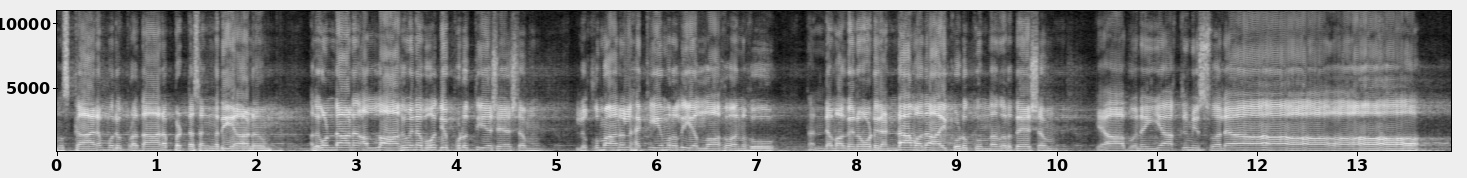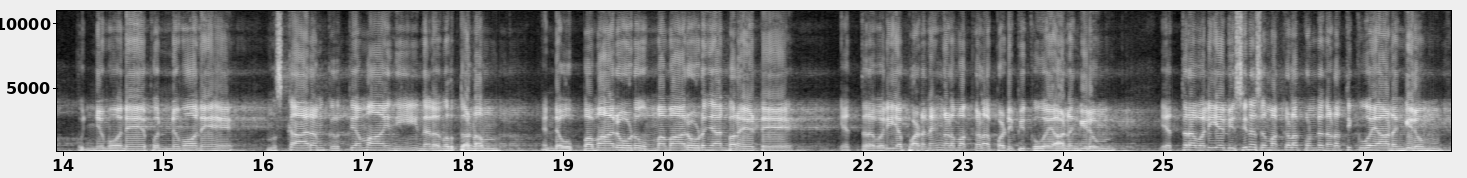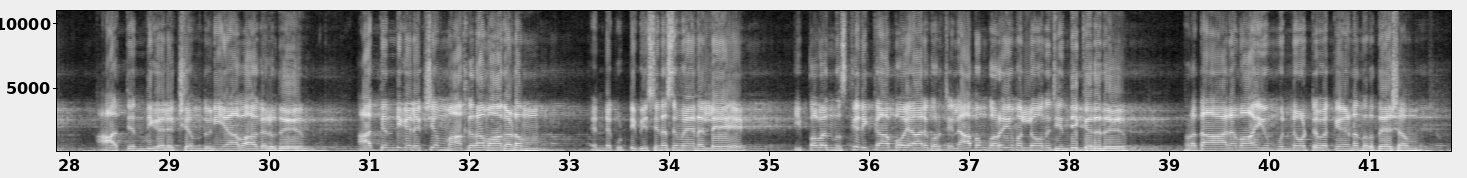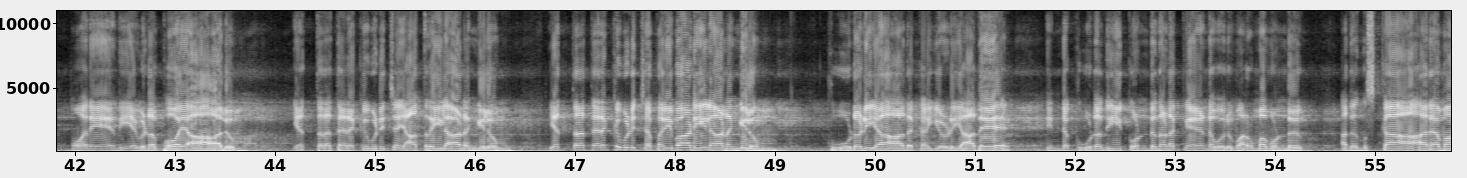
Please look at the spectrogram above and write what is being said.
നിസ്കാരം ഒരു പ്രധാനപ്പെട്ട സംഗതിയാണ്. അതുകൊണ്ടാണ് അള്ളാഹുവിനെ ബോധ്യപ്പെടുത്തിയ ശേഷം ലുഖുമാനുൽ ഹക്കീം റലി അള്ളാഹു അൻഹു തന്റെ മകനോട് രണ്ടാമതായി കൊടുക്കുന്ന നിർദ്ദേശം യാ കുഞ്ഞുമോനെ പൊന്നുമോനെ നിസ്കാരം കൃത്യമായി നീ നിലനിർത്തണം. എന്റെ ഉപ്പമാരോട് ഉമ്മമാരോട് ഞാൻ പറയട്ടെ എത്ര വലിയ പഠനങ്ങൾ മക്കളെ പഠിപ്പിക്കുകയാണെങ്കിലും എത്ര വലിയ ബിസിനസ് മക്കളെ കൊണ്ട് നടത്തിക്കുകയാണെങ്കിലും ആത്യന്തിക ലക്ഷ്യം ദുനിയാവാകരുത്. ആത്യന്തിക ലക്ഷ്യം ആഹ്റമാകണം. എന്റെ കുട്ടി ബിസിനസ് മേനല്ലേ ഇപ്പവൻ നിസ്കരിക്കാൻ പോയാൽ കുറച്ച് ലാഭം കുറയുമല്ലോ എന്ന് ചിന്തിക്കരുത്. പ്രധാനമായും മുന്നോട്ട് വെക്കേണ്ട നിർദ്ദേശം മോനെ നീ എവിടെ പോയാലും എത്ര തിരക്ക് പിടിച്ച യാത്രയിലാണെങ്കിലും എത്ര തിരക്ക് പിടിച്ച പരിപാടിയിലാണെങ്കിലും കൂടൊഴിയാതെ കൈയൊഴിയാതെ നിന്റെ കൂടെ നീ കൊണ്ടു നടക്കേണ്ട ഒരു മർമ്മമുണ്ട്. അത് നിസ്കാരമാണ്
